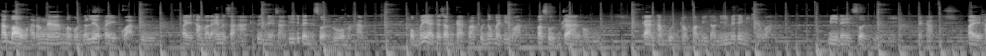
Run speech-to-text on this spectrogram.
ถ้าเบากว่าขัดห้องน้ำบางคนก็เลือกไปกวาดพื้นไปทำอะไรให้มันสะอาดขึ้นในสถานที่ที่เป็นส่วนรวมอะครับ ผมไม่อยากจะจำกัดว่าคุณต้องไปที่วัดเพราะศูนย์กลางของ การทำบุญทำความดีตอนนี้ไม่ได้มีแค่วัดมีในส่วนอื่นอีกนะครับ ไปท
